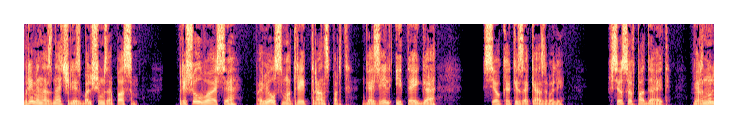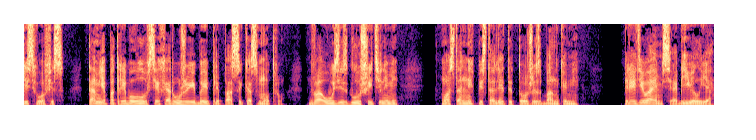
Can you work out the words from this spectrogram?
Время назначили с большим запасом. Пришел Вася, повел смотреть транспорт, «Газель» и «Тайга». Все, как и заказывали. Все совпадает. Вернулись в офис. Там я потребовал у всех оружие и боеприпасы к осмотру. Два УЗИ с глушителями. У остальных пистолеты тоже с банками. «Переодеваемся», — объявил я.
